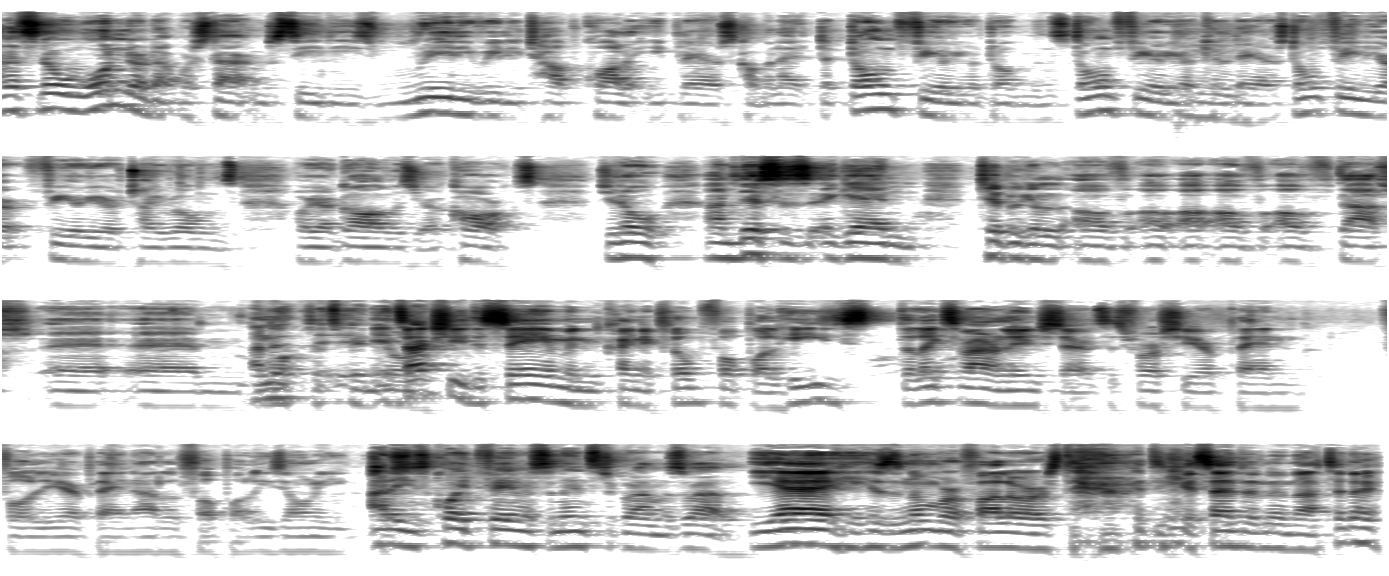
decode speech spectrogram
And it's no wonder that we're starting to see these really, really top quality players coming out that don't fear your Dublins, don't fear your Kildares, don't fear your fear your Tyrones or your Galways, your Corks. Do you know? And this is again typical of of, of, of that uh, um, And work it, that's been it's done. actually the same in kind of club football. He's the likes of Aaron Lynch there. It's his first year playing full year playing adult football. He's only and he's quite famous on Instagram as well. yeah. He has a number of followers there. I think I said it in that, I?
